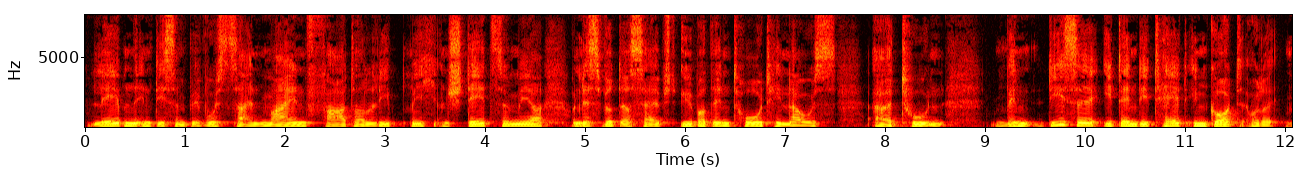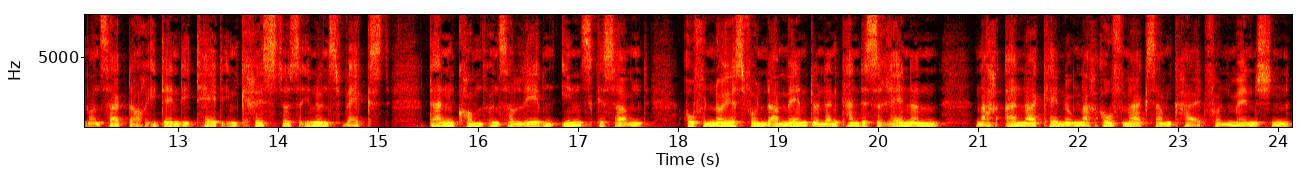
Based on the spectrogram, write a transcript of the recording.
leben in diesem Bewusstsein, mein Vater liebt mich und steht zu mir und es wird er selbst über den Tod hinaus äh, tun wenn diese Identität in Gott oder man sagt auch Identität in Christus in uns wächst, dann kommt unser Leben insgesamt auf ein neues Fundament und dann kann das Rennen nach Anerkennung, nach Aufmerksamkeit von Menschen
